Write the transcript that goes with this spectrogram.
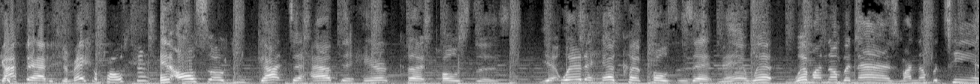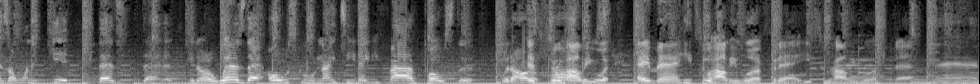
Got to have the Jamaica poster. and also you got to have the haircut posters. Yeah, where the haircut posters at, man? Where where my number nines, my number tens? I want to get that's that you know, where's that old school 1985 poster with all It's the too? Hollywood. Hey, man, he too Hollywood for that. He too Hollywood for that. man.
